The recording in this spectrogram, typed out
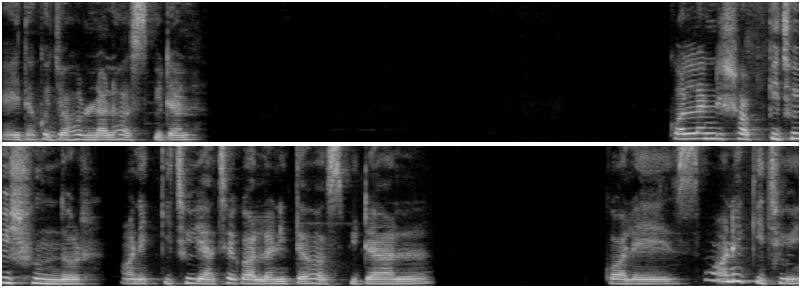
এই দেখো জওহরলাল হসপিটাল। কল্যাণীর সব কিছুই সুন্দর। অনেক কিছুই আছে কল্যাণীতে, হসপিটাল, কলেজ, অনেক কিছুই,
